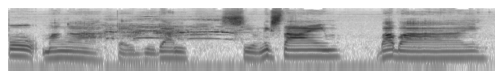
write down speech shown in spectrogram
po mga kaibigan. See you next time. Bye-bye.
